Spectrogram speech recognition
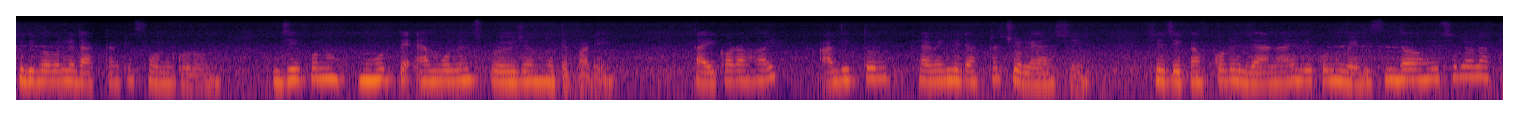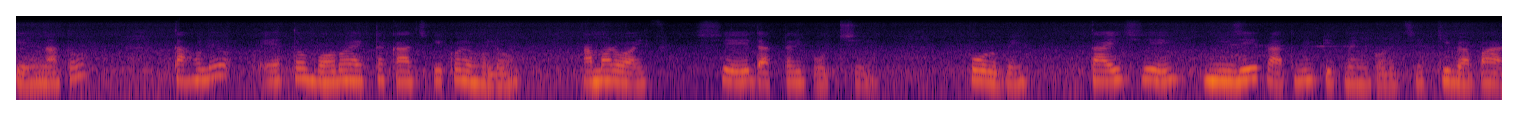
সুদীপা বলে, ডাক্তারকে ফোন করুন। যে কোনো মুহূর্তে অ্যাম্বুলেন্স প্রয়োজন হতে পারে। তাই করা হয়। আদিত্যর ফ্যামিলি ডাক্তার চলে আসে। সে চেক আপ করে জানায় যে কোনো মেডিসিন দেওয়া হয়েছিল নাকি? না তো? তাহলে এত বড় একটা কাজ কী করে হলো? আমার ওয়াইফ সে ডাক্তারি পড়ছে, পড়বে। তাই সে নিজেই প্রাথমিক ট্রিটমেন্ট করেছে। কি ব্যাপার?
